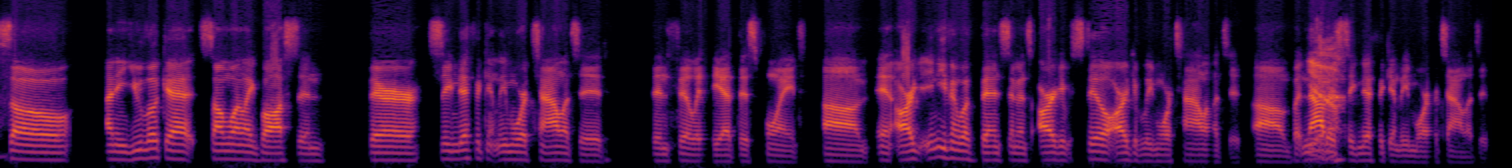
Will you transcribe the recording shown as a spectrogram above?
So, I mean, you look at someone like Boston, they're significantly more talented than Philly at this point. Um, and, argue, and even with Ben Simmons, argue, still arguably more talented. Um, but now yeah. they're significantly more talented.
